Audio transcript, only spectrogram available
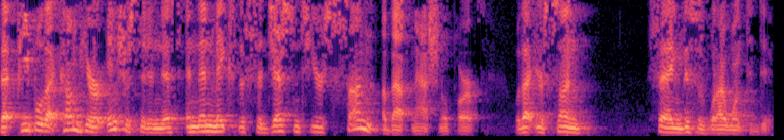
that people that come here are interested in this and then makes the suggestion to your son about national parks without your son saying this is what I want to do.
